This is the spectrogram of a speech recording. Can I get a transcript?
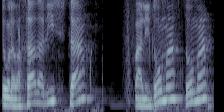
Tengo la bajada lista. Vale, toma, toma.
